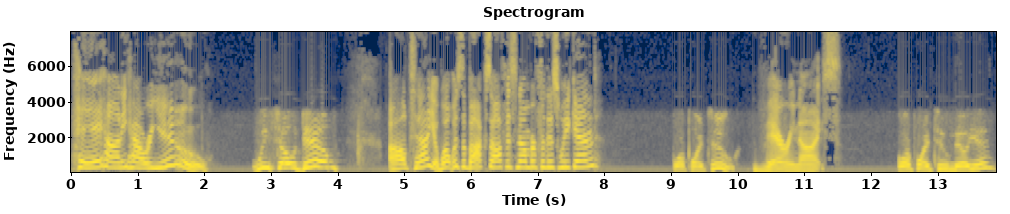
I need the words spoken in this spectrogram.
Hey, honey, how are you? We so dim. I'll tell you. What was the box office number for this weekend? 4.2. Very nice. 4.2 million.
